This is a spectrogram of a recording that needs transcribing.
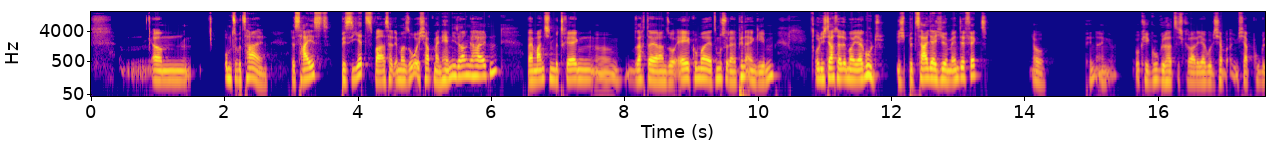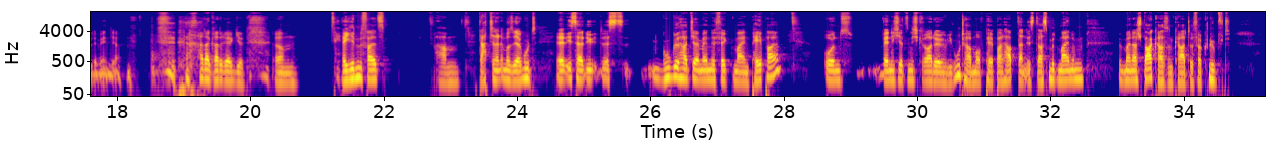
ähm, um zu bezahlen. Das heißt, bis jetzt war es halt immer so, ich habe mein Handy dran gehalten. Bei manchen Beträgen äh, sagt er ja dann so, ey, guck mal, jetzt musst du deine PIN eingeben. Und ich dachte halt immer, ja gut, ich bezahle ja hier im Endeffekt. Oh, PIN eingeben. Okay, Google hat sich gerade, ja gut, ich habe ich hab Google erwähnt, ja. hat er gerade reagiert. Ähm, ja, jedenfalls ähm, dachte ich dann immer so, ja gut, äh, ist halt, das, Google hat ja im Endeffekt mein PayPal. Und wenn ich jetzt nicht gerade irgendwie Guthaben auf PayPal habe, dann ist das mit meinem, mit meiner Sparkassenkarte verknüpft.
